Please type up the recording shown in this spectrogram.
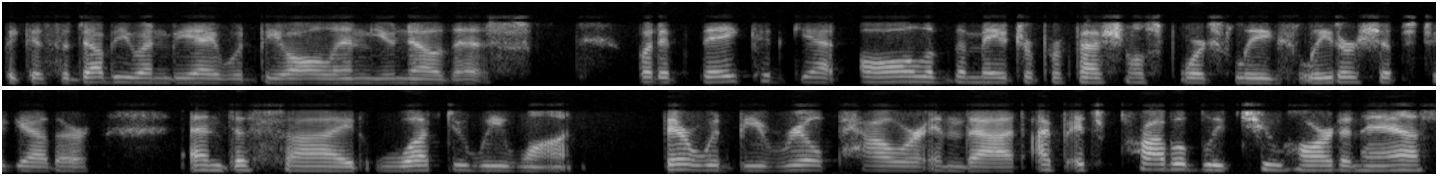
because the WNBA would be all in. You know this. But if they could get all of the major professional sports leagues leaderships together and decide what do we want, there would be real power in that. I, it's probably too hard an ask,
